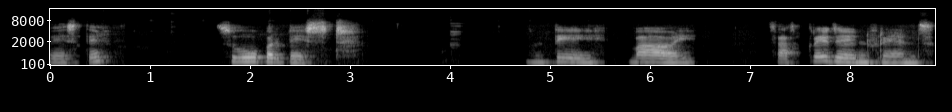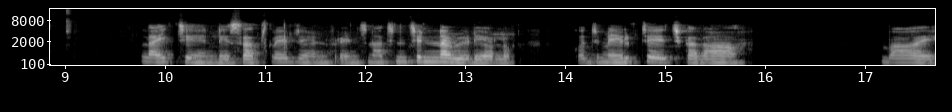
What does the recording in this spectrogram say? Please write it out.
వేస్తే సూపర్ టేస్ట్. అంతే. బాయ్. సబ్స్క్రైబ్ చేయండి ఫ్రెండ్స్. లైక్ చేయండి. సబ్స్క్రైబ్ చేయండి ఫ్రెండ్స్. నా చిన్న చిన్న వీడియోలు. కొంచెం హెల్ప్ చేయొచ్చు కదా. బాయ్.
